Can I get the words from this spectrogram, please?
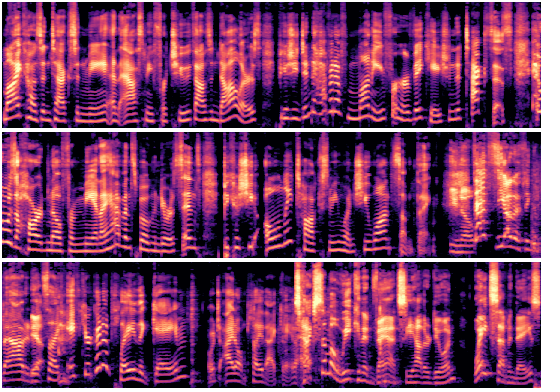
My cousin texted me and asked me for two thousand dollars because she didn't have enough money for her vacation to Texas. It was a hard no from me, and I haven't spoken to her since because she only talks to me when she wants something. You know, That's the other thing about it. Yeah. It's like if you're gonna play the game, which I don't play that game. Text them a week in advance, see how they're doing. Wait seven days,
